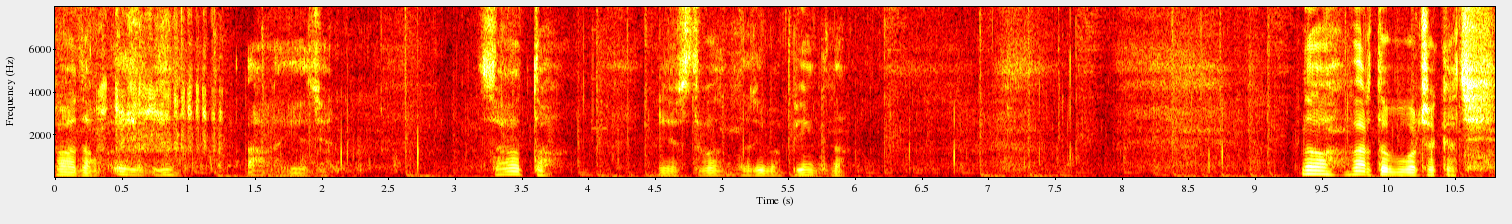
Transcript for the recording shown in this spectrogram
Padał, ale jedzie. Co to? Jest ładna ryba, piękna. No, warto było czekać.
